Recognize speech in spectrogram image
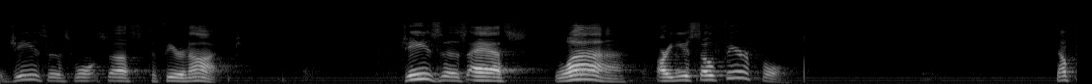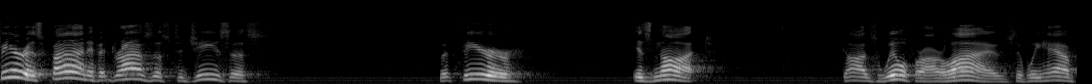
But Jesus wants us to fear not. Jesus asks, Why are you so fearful? Now, fear is fine if it drives us to Jesus, but fear is not God's will for our lives. If we have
